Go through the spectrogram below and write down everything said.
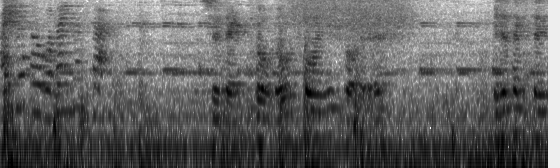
ありがとうございました。終点東武動物公園に到着です。伊勢崎線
